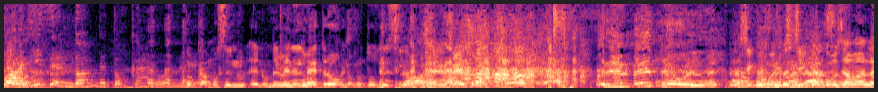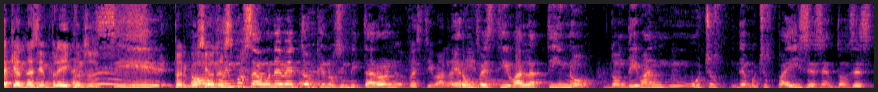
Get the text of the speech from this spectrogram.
¿París en dónde tocaron? eh? Tocamos en, un- en un evento. el metro? Nosotros decíamos. en el metro. En el metro, güey. Así como esta chica, ¿cómo se llama? La que anda siempre ahí con sus Sí, percusiones. No, fuimos a un evento que nos invitaron. Un festival Era un latino. festival latino donde iban muchos de muchos países. Entonces,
